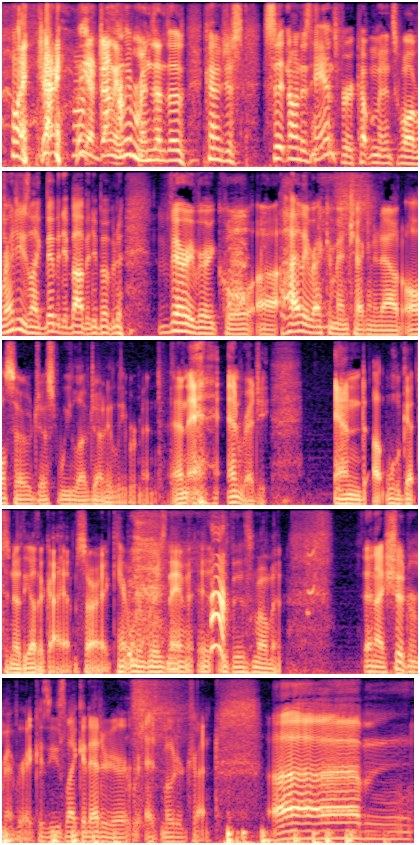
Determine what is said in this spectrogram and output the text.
like Jonny, you know, Jonny Lieberman's ends up kind of just sitting on his hands for a couple minutes while Reggie's like bibbity bobbity bobbity. Very very cool. Uh, highly recommend checking it out. Also, just we love Jonny Lieberman and and Reggie, and uh, we'll get to know the other guy. I'm sorry, I can't remember his name at, at this moment. And I should remember it because he's like an editor at Motor Trend. Um,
